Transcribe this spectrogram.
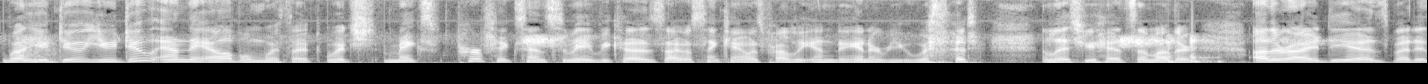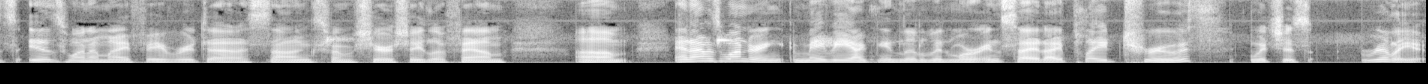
Well, you do you do end the album with it, which makes perfect sense to me because I was thinking I was probably end the interview with it, unless you had some other other ideas. But it is one of my favorite uh, songs from Cherchez La Femme. Um, and I was wondering, maybe I can get a little bit more insight. I played Truth, which is really a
